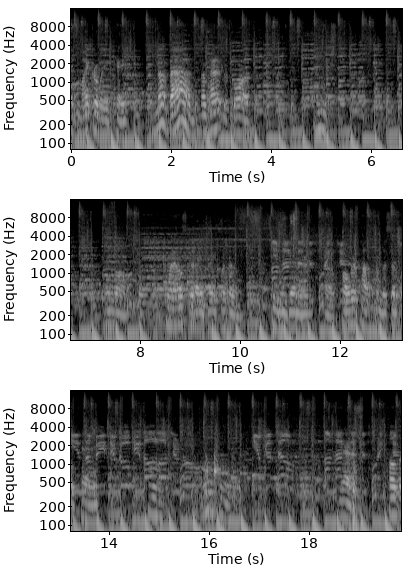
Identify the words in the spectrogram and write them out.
it's microwave cake. Not bad. I've had it before. Mm. What else could I drink with a TV dinner? A polar pop from the Circle K. Mm. Mhm. Yes. All the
